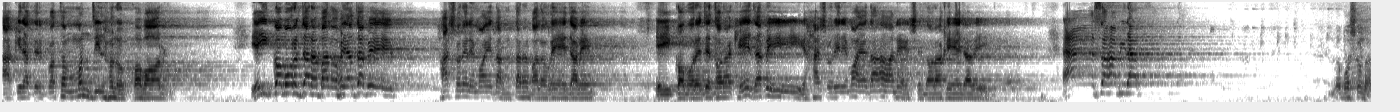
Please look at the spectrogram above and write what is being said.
আকিরাতের প্রথম মঞ্জিল হলো কবর। এই কবর যারা ভালো হয়ে যাবে হাসরের ময়দান তারা ভালো হয়ে যাবে। এই কবরে যে ধরা খেয়ে যাবে হাসরের ময়দানে সে ধরা খেয়ে যাবে। বসো না।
